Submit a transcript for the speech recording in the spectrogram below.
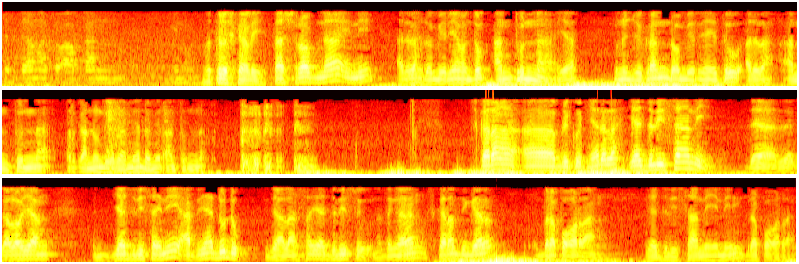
sedang atau akan. Betul sekali. Tashrobna ini adalah domirnya untuk antunna ya. Menunjukkan domirnya itu adalah antunna. Terkandung di dalamnya domir antunna. Sekarang uh, berikutnya adalah yajlisani. Ya, kalau yang yajlisa ini artinya duduk. Jalasa yajlisu. Nah sekarang sekarang tinggal berapa orang? Yajlisani ini berapa orang?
